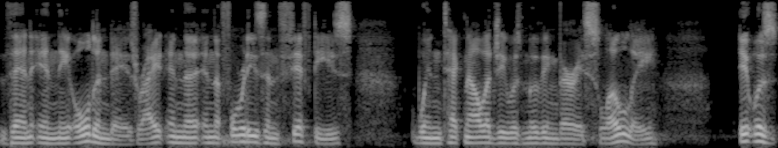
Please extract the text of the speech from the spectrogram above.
than in the olden days, right? In the in the 40s and 50s when technology was moving very slowly, it was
